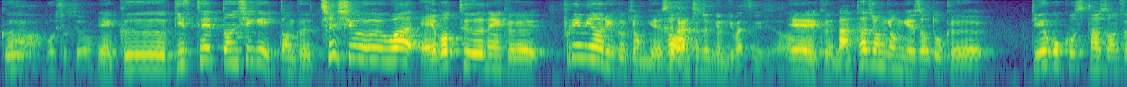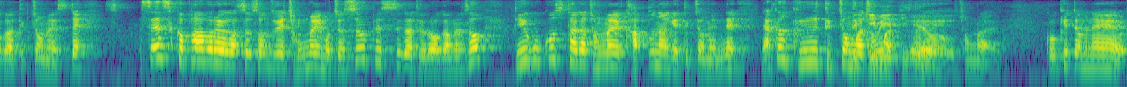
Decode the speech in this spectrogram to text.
그 아, 멋있었어요. 예, 그 비슷했던 시기에 있던 그 첼시와 에버튼의 그 프리미어리그 그 경기에서 난타전 경기 말씀이시죠? 예, 그 난타전 경기에서도 그 디에고 코스타 선수가 득점했을 때 세스커 파브레가스 선수의 정말 멋진 스루 패스가 들어가면서 디에고 코스타가 정말 가뿐하게 득점했는데 약간 그 득점과 정말 비슷해요. 예, 정말 그렇기 때문에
